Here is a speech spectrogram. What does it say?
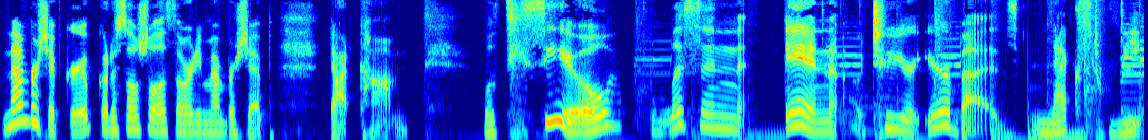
membership group, go to socialauthoritymembership.com. We'll see you. Listen in to your earbuds next week.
